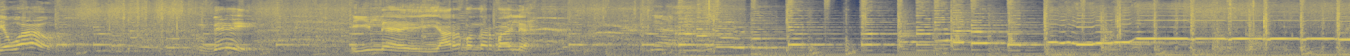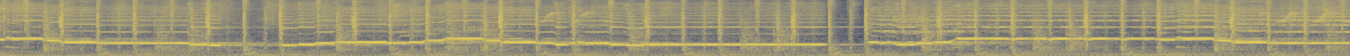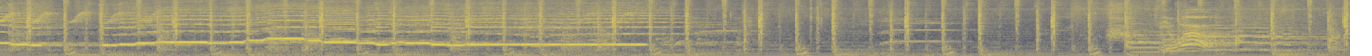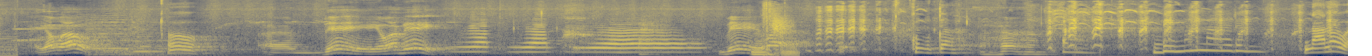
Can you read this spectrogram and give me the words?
ಯವ್ವ? ಬೇ ಇಲ್ಲೇ ಯಾರ ಬಂದಾರ ಬಾ ಇಲ್ಲೇ. ಬೇ ಕುಲ್ಕ. ಹಾಂ ಹಾಂ. ನಾನೇವ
